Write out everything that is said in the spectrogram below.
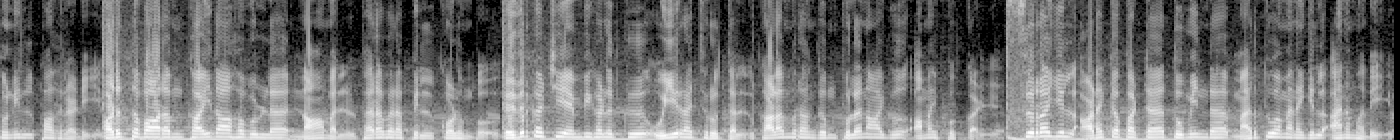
சுனில் பதிலடி. அடுத்த வாரம் கைதாகவுள்ள நாமல் பரபரப்பில் கொழும்பு. எதிர்க்கட்சி எம்பிகளுக்கு உயிர் அச்சுறுத்தல் களமிறங்கும் புலனாய்வு அமைப்புகள். சிறையில் அடைக்கப்பட்ட துமிந்த மருத்துவமனையில் அனுமதி.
